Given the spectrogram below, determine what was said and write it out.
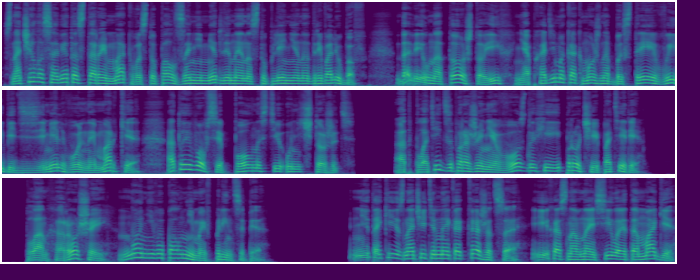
С начала Совета Старый Маг выступал за немедленное наступление на древолюбов, давил на то, что их необходимо как можно быстрее выбить с земель вольной марки, а то и вовсе полностью уничтожить. Отплатить за поражение в воздухе и прочие потери. План хороший, но невыполнимый в принципе. «Не такие значительные, как кажется. Их основная сила — это маги»,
